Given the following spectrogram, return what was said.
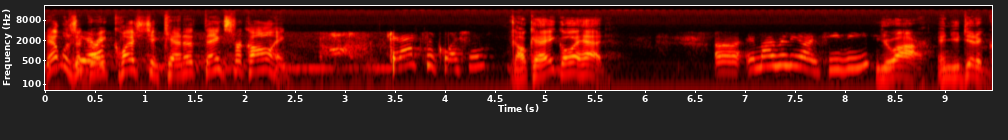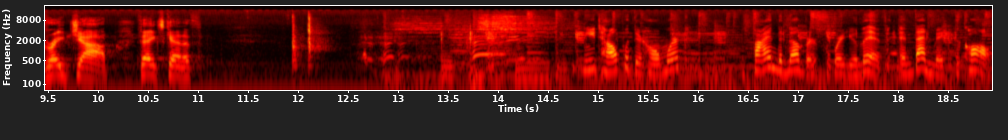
That was a Yeah. great question, Kenneth. Thanks for calling. Can I ask a question? Okay, go ahead. Uh, am I really on TV? You are, and you did a great job. Thanks, Kenneth. Need help with your homework? Find the number for where you live and then make the call.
